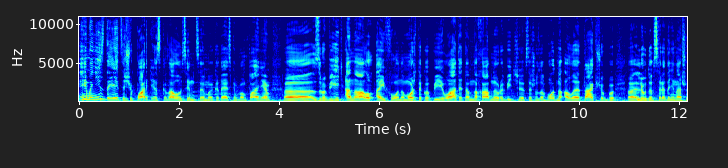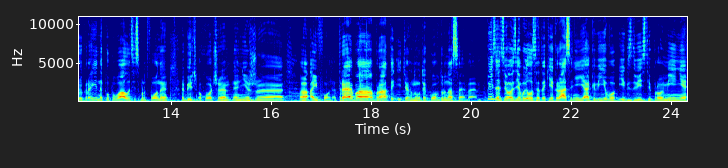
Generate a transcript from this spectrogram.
І мені здається, що партія сказала усім цим китайським компаніям: зробіть аналог айфона. Можете копіювати там нахабно, робіть все, що завгодно, але так, щоб люди всередині нашої країни купували ці смартфони більш охоче, е, ніж е, е, айфони. Треба брати і тягнути ковдру на себе. Після цього з'явилися такі красені, як Vivo X200 Pro Mini,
